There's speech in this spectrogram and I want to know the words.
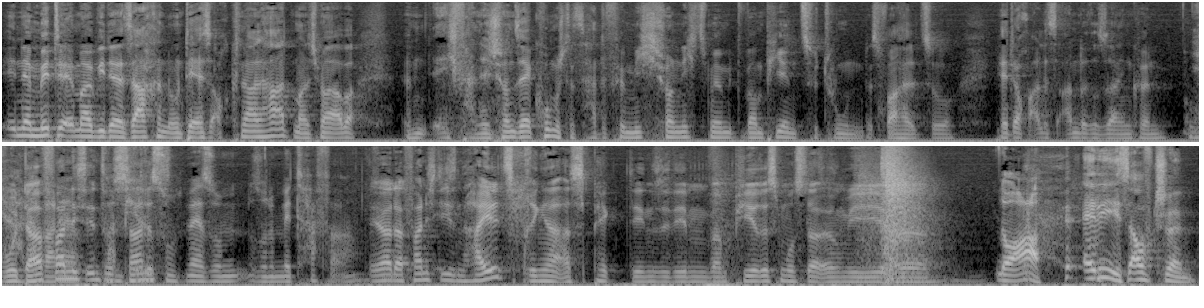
in der Mitte immer wieder Sachen und der ist auch knallhart manchmal, aber ähm, ich fand den schon sehr komisch. Das hatte für mich schon nichts mehr mit Vampiren zu tun. Das war halt so, hätte auch alles andere sein können. Obwohl, da war fand der ich's interessant. Vampirismus mehr so, so eine Metapher. Ja, da fand ich diesen Heilsbringer-Aspekt, den sie dem Vampirismus da irgendwie. Äh, Ja. Eddie ist aufgestanden.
